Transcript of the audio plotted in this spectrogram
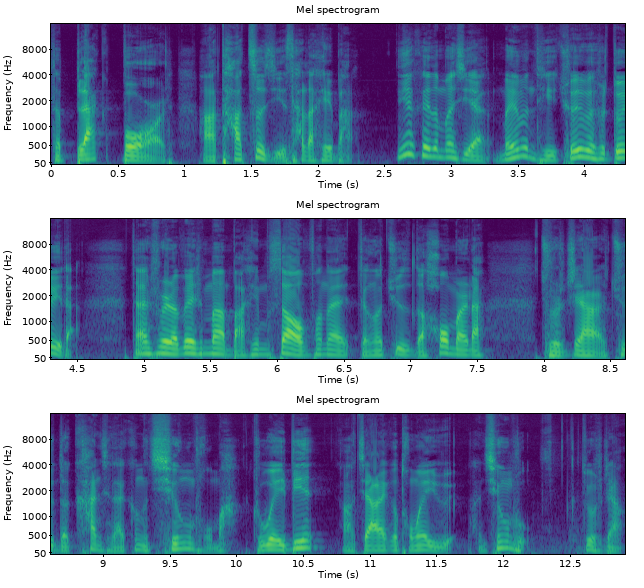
the blackboard. 啊，他自己擦的黑板，你也可以这么写，没问题，绝对是对的。但是呢，为什么把 himself 放在整个句子的后面呢？就是这样，句子看起来更清楚嘛。主谓宾啊，加了一个同位语，很清楚，就是这样。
